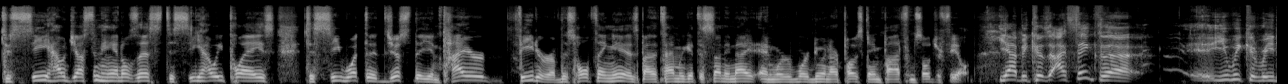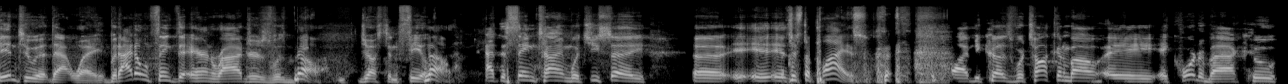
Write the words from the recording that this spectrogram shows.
to see how Justin handles this to see how he plays to see what the just the entire theater of this whole thing is by the time we get to Sunday night and we're, we're doing our post game pod from Soldier Field. Yeah, because I think that you, we could read into it that way, but I don't think that Aaron Rodgers was no Justin Fields. No. At the same time, what you say uh, is, it just applies because we're talking about a, a quarterback who,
